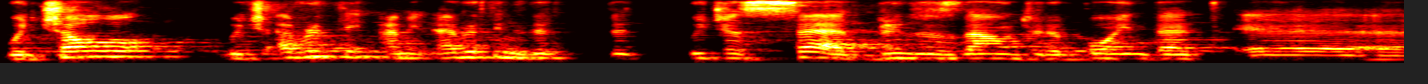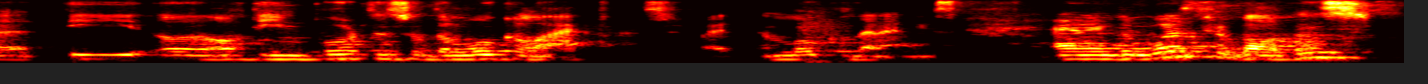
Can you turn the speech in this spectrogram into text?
which all which everything i mean everything that, that we just said brings us down to the point that uh, the uh, of the importance of the local actors right and local dynamics and in the western balkans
